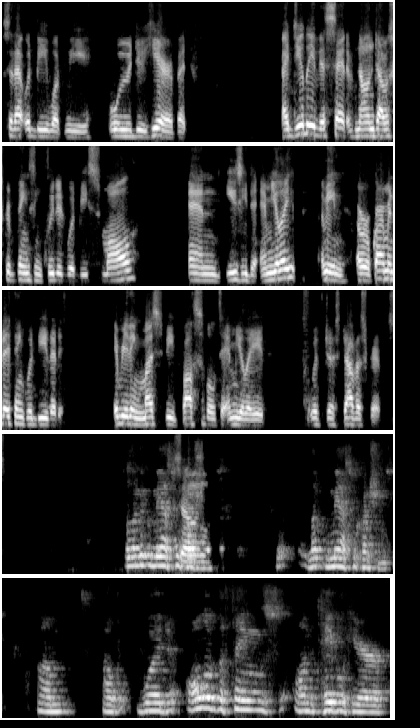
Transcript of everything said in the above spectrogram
So that would be what we what we would do here. But ideally, the set of non-JavaScript things included would be small and easy to emulate. I mean, a requirement I think would be that everything must be possible to emulate with just JavaScript. So let me, let me ask some So questions. Let me ask some questions. Um, uh, Would all of the things on the table here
